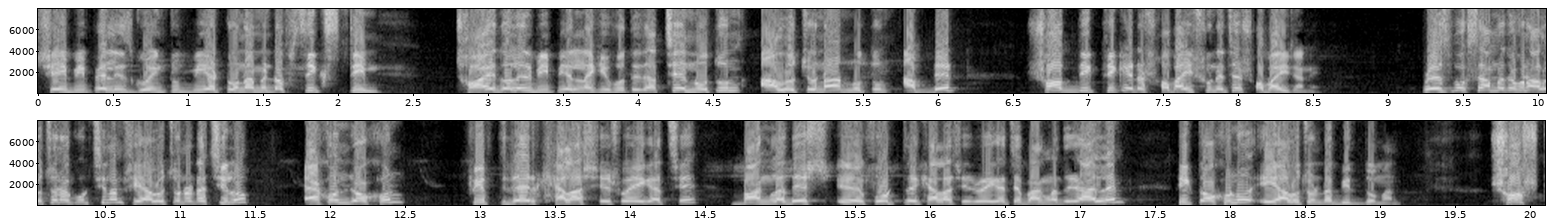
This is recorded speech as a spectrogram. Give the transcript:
সেই BPL is going to be a tournament of six team ছয় দলের বিপিএল নাকি হতে যাচ্ছে, নতুন আলোচনা, নতুন আপডেট সব দিক থেকে এটা সবাই শুনেছে, সবাই জানে। প্রেস বক্সে আমরা যখন আলোচনা করছিলাম, সেই আলোচনাটা ছিল, এখন যখন ফিফথ ডে এর খেলা শেষ হয়ে গেছে, বাংলাদেশ ফোর্থ ডে খেলা শেষ হয়ে গেছে, বাংলাদেশ আয়ারল্যান্ড ঠিক তখনও এই আলোচনাটা বিদ্যমান। ষষ্ঠ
